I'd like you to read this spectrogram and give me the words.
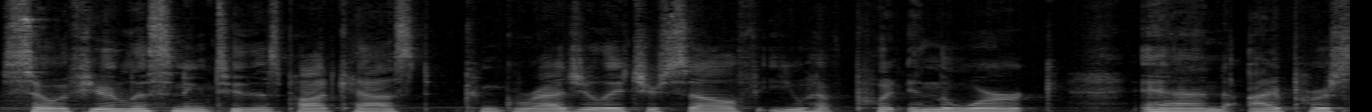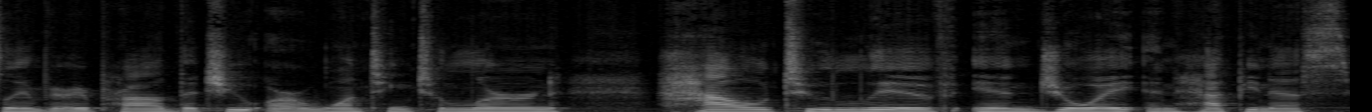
So if you're listening to this podcast, congratulate yourself. You have put in the work. And I personally am very proud that you are wanting to learn how to live in joy and happiness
